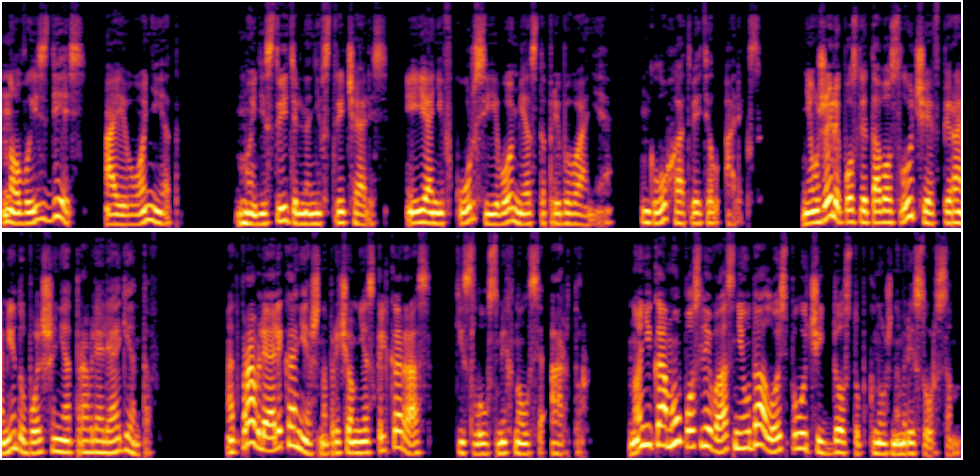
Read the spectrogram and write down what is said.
Но вы здесь, а его нет. Мы действительно не встречались, и я не в курсе его места пребывания, глухо ответил Алекс. Неужели после того случая в пирамиду больше не отправляли агентов? Отправляли, конечно, причем несколько раз, кисло усмехнулся Артур. Но никому после вас не удалось получить доступ к нужным ресурсам.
